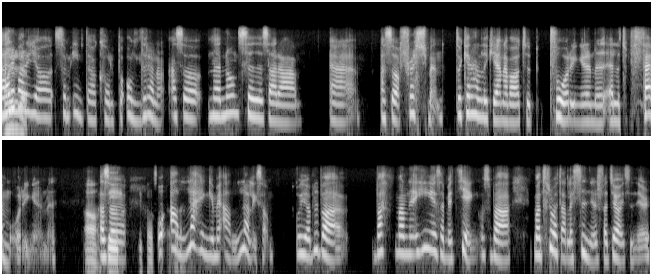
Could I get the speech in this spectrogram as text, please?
Är det bara jag som inte har koll på åldrarna? Alltså när någon säger så här, äh, alltså freshman, då kan han lika gärna vara typ två år yngre än mig eller typ fem år yngre än mig. Ja, Alltså, det, det. Och alla hänger med alla liksom. Och jag blir bara, va? Man hänger så med ett gäng och så bara, man tror att alla är seniors för att jag är senior.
